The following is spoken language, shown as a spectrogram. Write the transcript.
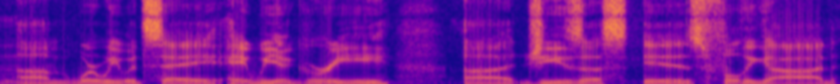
um, where we would say, "Hey, we agree, uh, Jesus is fully God."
